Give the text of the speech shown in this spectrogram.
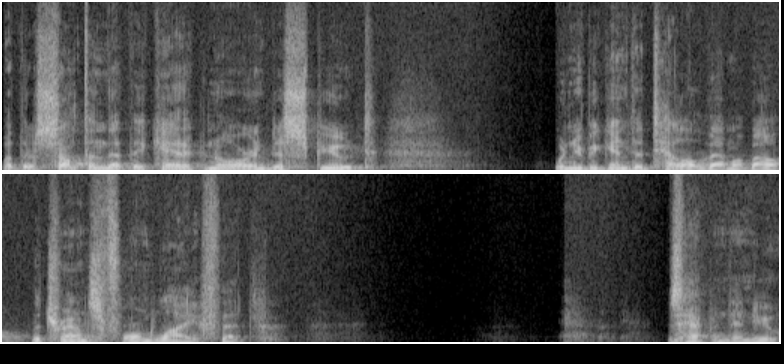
but there's something that they can't ignore and dispute when you begin to tell them about the transformed life that has happened in you.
